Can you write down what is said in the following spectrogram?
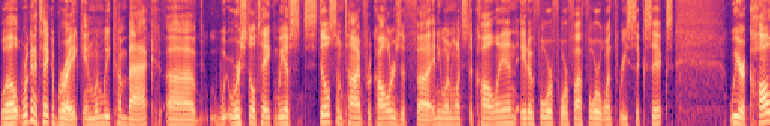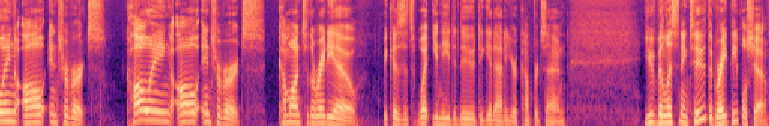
Well, we're going to take a break, and when we come back, uh, we- we're still taking. We have still some time for callers. If uh, anyone wants to call in, 804-454-1366. We are calling all introverts. Calling all introverts. Come on to the radio because it's what you need to do to get out of your comfort zone. You've been listening to the Great People Show.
